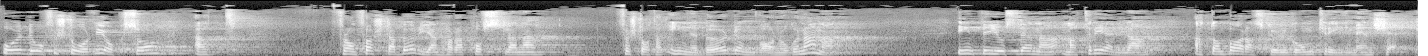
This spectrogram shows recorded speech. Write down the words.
Och då förstår vi också att från första början har apostlarna förstått att innebörden var någon annan. Inte just denna materiella, att de bara skulle gå omkring med en käpp.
